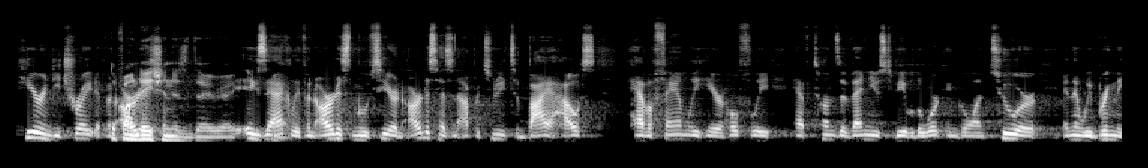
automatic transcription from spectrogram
Here in Detroit, if an the artist, foundation isn't there, right? Exactly. If an artist moves here, an artist has an opportunity to buy a house, have a family here, hopefully have tons of venues to be able to work and go on tour, and then we bring the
